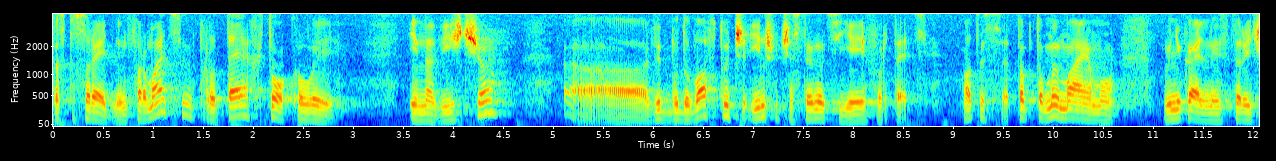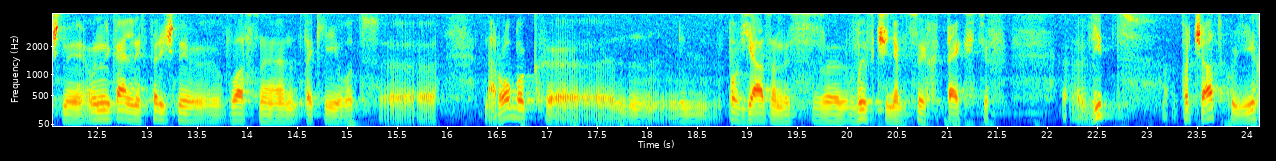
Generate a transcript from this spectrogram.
безпосередню інформацію про те, хто коли і навіщо е, відбудував ту чи іншу частину цієї фортеці. От і все. Тобто ми маємо унікальний історичний, унікальний історичний, власне, такий от е, наробок, е, пов'язаний з вивченням цих текстів е, від початку їх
